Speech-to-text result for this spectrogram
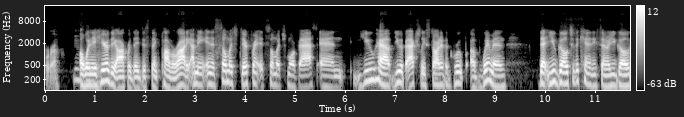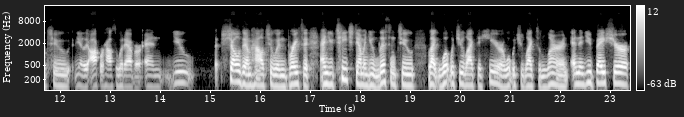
opera mm-hmm. or when they mm-hmm. hear the opera, they just think Pavarotti. I mean, and it's so much different. It's so much more vast. And you have you have actually started a group of women that you go to the Kennedy Center, you go to you know the Opera House or whatever, and you show them how to embrace it, and you teach them, and you listen to like what would you like to hear, or what would you like to learn, and then you base your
